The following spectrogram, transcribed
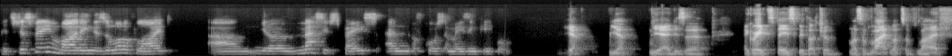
It's just very inviting. There's a lot of light, um, you know, massive space, and of course, amazing people. Yeah, Yeah, yeah, it is a a great space with lots of lots of light, lots of life.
